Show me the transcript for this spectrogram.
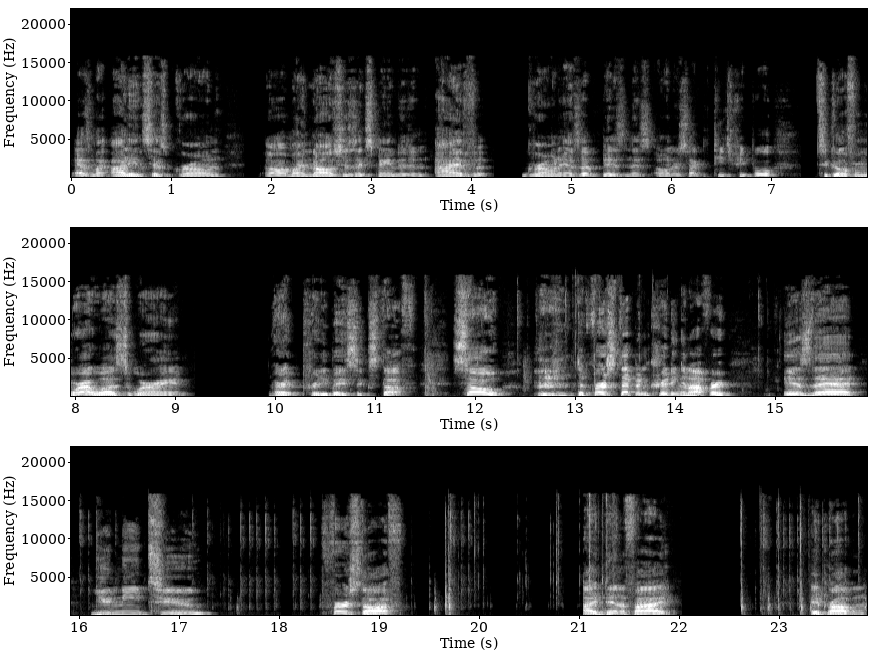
as my audience has grown, uh, my knowledge has expanded, and I've grown as a business owner. So I can teach people to go from where I was to where I am. All right, pretty basic stuff. So the first step in creating an offer is that you need to first off identify a problem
